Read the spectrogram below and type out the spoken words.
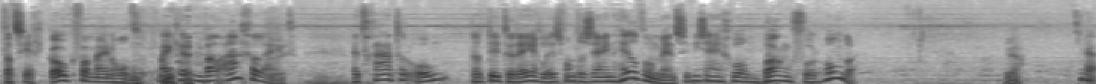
dat zeg ik ook van mijn hond. Maar ik heb hem wel aangelijnd. Het gaat erom dat dit de regel is, want er zijn heel veel mensen die zijn gewoon bang voor honden. Ja. Ja.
